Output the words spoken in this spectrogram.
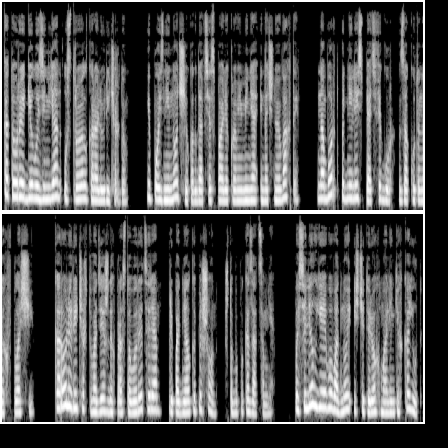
которые Гелузиньян устроил королю Ричарду. И поздней ночью, когда все спали кроме меня и ночной вахты, на борт поднялись пять фигур, закутанных в плащи. Король Ричард в одеждах простого рыцаря приподнял капюшон, чтобы показаться мне. Поселил я его в одной из четырех маленьких кают,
